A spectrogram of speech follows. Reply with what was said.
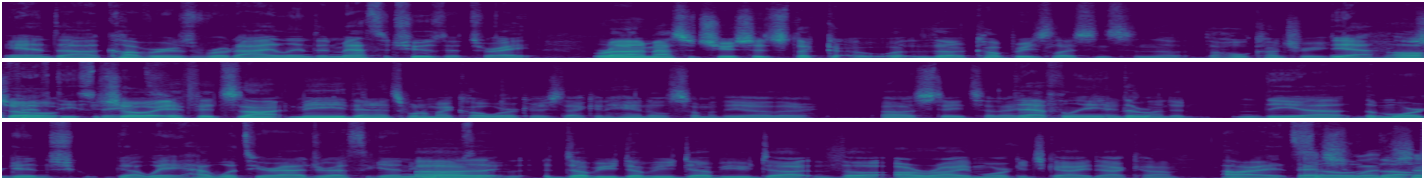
and uh, covers Rhode Island and Massachusetts, right? Rhode Island, Massachusetts. The the company's licensed in the, the whole country. Yeah, all so, 50 states. So if it's not me, then it's one of my coworkers that can handle some of the other uh, states that I Definitely. The implemented. the uh, the mortgage. Got wait. How? What's your address again? Your Uh, website. www.therimortgageguy.com. All right. Best so website. the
